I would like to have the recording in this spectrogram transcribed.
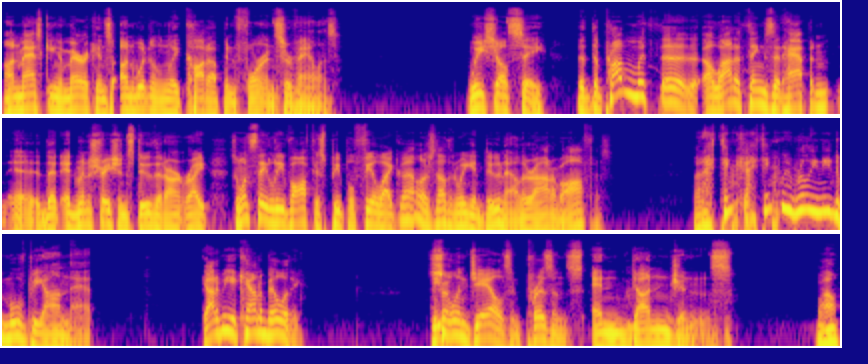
unmasking Americans unwittingly caught up in foreign surveillance. We shall see. The, the problem with the, a lot of things that happen uh, that administrations do that aren't right. So once they leave office, people feel like, well, there's nothing we can do now. They're out of office. But I think I think we really need to move beyond that. Got to be accountability. People So- in jails and prisons and dungeons. Wow.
